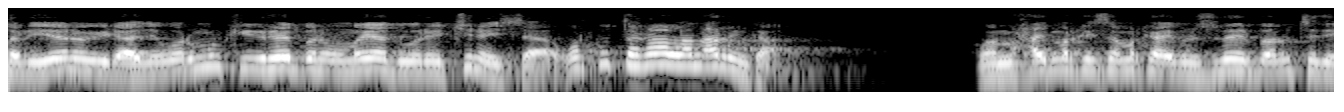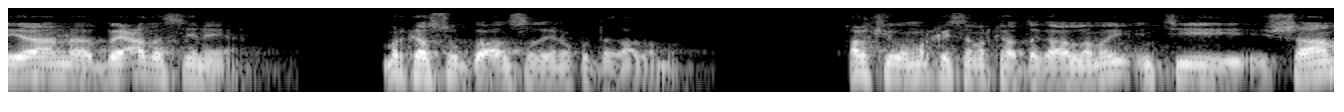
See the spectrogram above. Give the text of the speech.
taliyeen oo yidhaahdeen war mulkigii reer bani umayaad wareejinaysaa. War ku tagaalan arrinka. Waa maxay markaysa markaa ibnu zubayr baan u tegaya aan baycada siinaya markaasuu go'aansaday inuu ku dagaalamo. Halkiibu markaysa markaa dagaalamay intii shaam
